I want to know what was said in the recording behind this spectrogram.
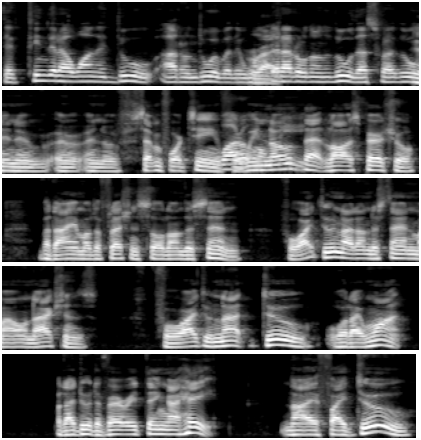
The thing that I want to do, I don't do it, but the one Right. that I don't want to do, that's what I do. in uh, seven fourteen, What for we know me? that law is spiritual, but I am of the flesh and soul under sin. For I do not understand my own actions, for I do not do what I want, but I do the very thing I hate. Now, if I do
